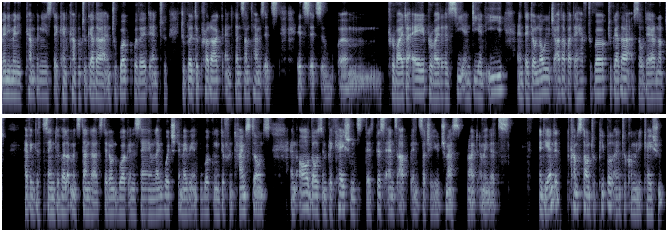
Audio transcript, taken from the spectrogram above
many many companies they can come together and to work with it and to to build the product. And then sometimes it's it's it's um, provider a provider c and d and e and they don't know each other but they have to work together. So they are not having the same development standards. They don't work in the same language. They may be working in different time zones, and all those implications. This, this ends up in such a huge mess, right? I mean, it's in the end, it comes down to people and to communication,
